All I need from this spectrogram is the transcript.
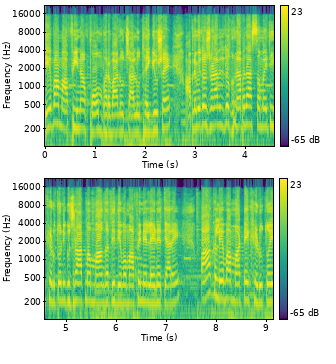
દેવા માફીના ફોર્મ ભરવાનું ચાલુ થઈ ગયું છે. આપણે મિત્રો જણાવી દીધું ઘણા બધા સમયથી ખેડૂતોની ગુજરાતમાં માંગ હતી દેવા માફીને લઈને ત્યારે પાક લેવા માટે ખેડૂતોએ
